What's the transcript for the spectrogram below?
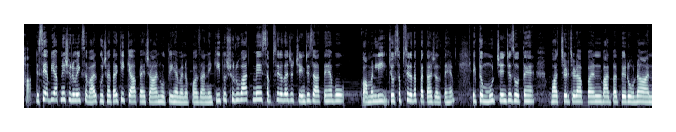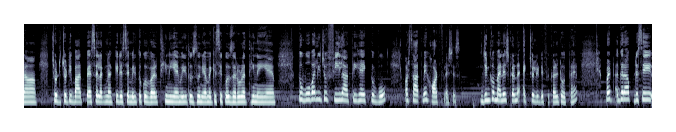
हाँ जैसे अभी आपने शुरू में एक सवाल पूछा था कि क्या पहचान होती है मेनोपॉज आने की तो शुरुआत में सबसे ज़्यादा जो चेंजेस आते हैं वो कॉमनली जो सबसे ज़्यादा पता चलते हैं। एक तो मूड चेंजेस होते हैं, बहुत चिड़चिड़ापन बात बात पे रोना आना छोटी छोटी बात पे ऐसे लगना कि जैसे मेरी तो कोई वर्थ ही नहीं है, मेरी तो इस दुनिया में किसी को ज़रूरत ही नहीं है। तो वो वाली जो फील आती है, एक तो वो, और साथ में हॉट फ्लैशेस जिनको मैनेज करना एक्चुअली डिफ़िकल्ट होता है। बट अगर आप जैसे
